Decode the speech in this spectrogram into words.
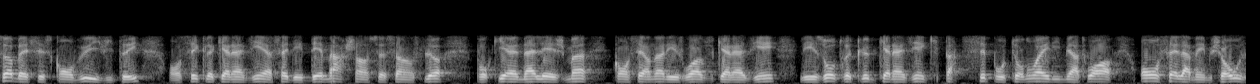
ça, ben, c'est ce qu'on veut éviter. On sait que le Canadien a fait des démarches en ce sens-là pour qu'il y ait un allègement concernant les joueurs du Canadien. Les autres clubs canadiens qui participent au tournoi éliminatoire ont fait la même chose.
